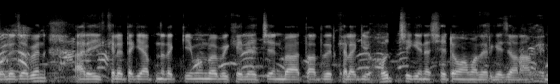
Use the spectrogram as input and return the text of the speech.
বলে যাবেন। আর এই খেলাটা কি আপনারা কেমনভাবে খেলেছেন বা তাদের খেলা কি হচ্ছে কিনা সেটাও আমাদেরকে জানাবেন।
